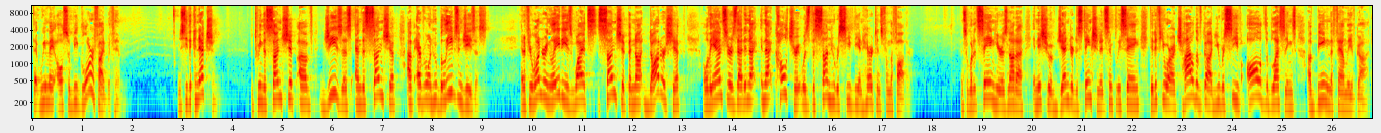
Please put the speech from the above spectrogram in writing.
that we may also be glorified with Him. You see the connection between the sonship of Jesus and the sonship of everyone who believes in Jesus. And if you're wondering, ladies, why it's sonship and not daughtership, well, the answer is that in, that in that culture, it was the son who received the inheritance from the father. And so, what it's saying here is not a, an issue of gender distinction. It's simply saying that if you are a child of God, you receive all of the blessings of being in the family of God.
